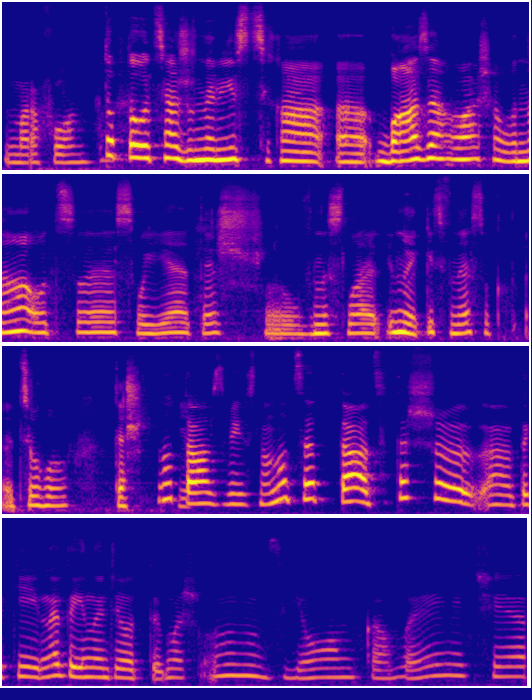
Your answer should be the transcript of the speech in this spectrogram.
марафон. Тобто, оця журналістська е, база ваша, вона оце своє теж е, внесла, ну, якийсь внесок е, цього теж. Ну є. та, звісно. Ну це та, це теж е, такі, знаєте, іноді от ти м, зйомка, вечір,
